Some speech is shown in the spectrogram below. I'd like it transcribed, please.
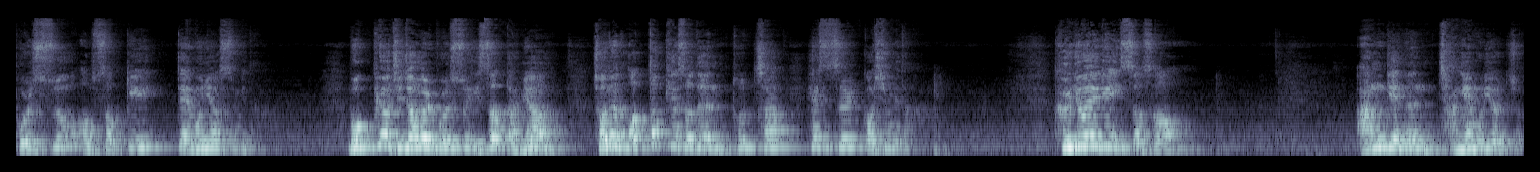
볼 수 없었기 때문이었습니다. 목표 지점을 볼 수 있었다면 저는 어떻게 해서든 도착했을 것입니다. 그녀에게 있어서 안개는 장애물이었죠.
